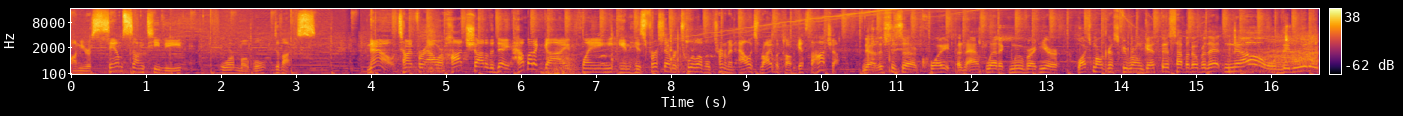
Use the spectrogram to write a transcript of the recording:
on your Samsung TV or mobile device. Now, time for our hot shot of the day. How about a guy playing in his first ever tour level tournament? Alex Rybakov gets the hot shot. Yeah, this is uh, quite an athletic move right here. Watch Marcos Giron get this. How about over that? No, the little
